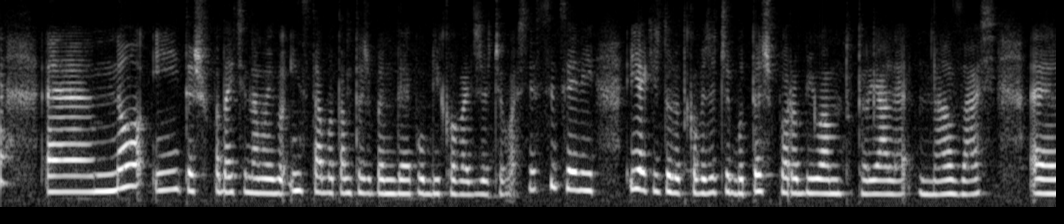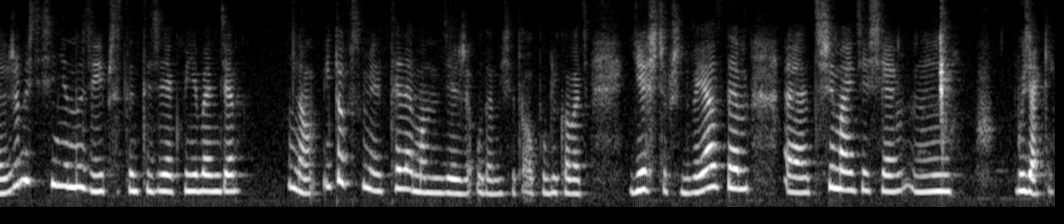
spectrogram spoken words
No i też wpadajcie na mojego Insta, bo tam też będę publikować rzeczy właśnie z Sycylii i jakieś dodatkowe rzeczy, bo też porobiłam tutoriale na zaś, e, żebyście się nie nudzili przez ten tydzień, jak mi nie będzie. No i to w sumie tyle. Mam nadzieję, że uda mi się to opublikować jeszcze przed wyjazdem. E, trzymajcie się. Mm, Buziaki.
